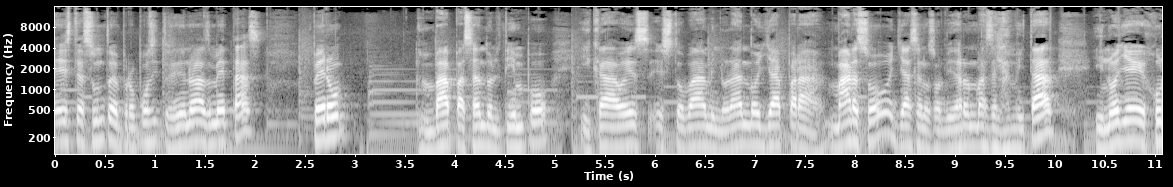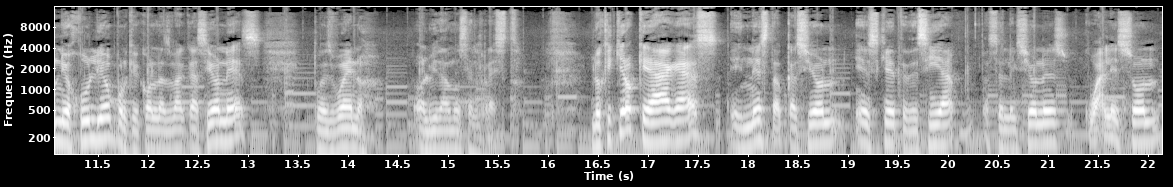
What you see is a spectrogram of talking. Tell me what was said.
este asunto de propósitos y de nuevas metas, pero va pasando el tiempo y cada vez esto va minorando. Ya para marzo ya se nos olvidaron más de la mitad y no llegue junio, julio porque con las vacaciones, pues bueno, olvidamos el resto. Lo que quiero que hagas en esta ocasión es que te decía, selecciones cuáles son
